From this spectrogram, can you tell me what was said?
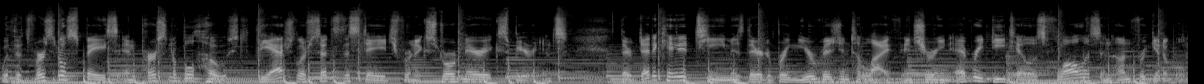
With its versatile space and personable host, the Ashler sets the stage for an extraordinary experience. Their dedicated team is there to bring your vision to life, ensuring every detail is flawless and unforgettable.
